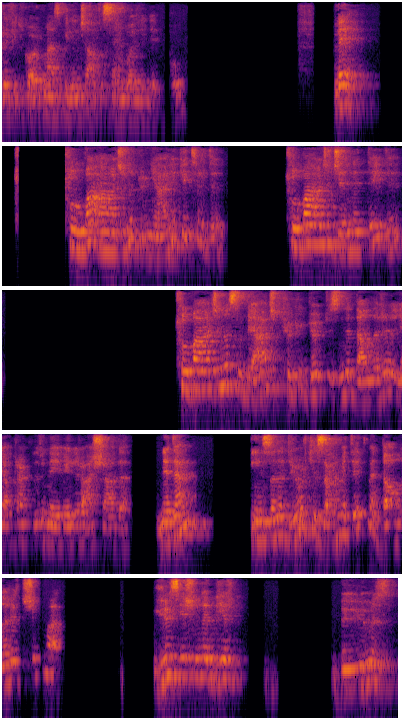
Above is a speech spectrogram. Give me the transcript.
Refik Korkmaz bilinçaltı sembolüdür bu. Ve Tuğba ağacını dünyaya getirdi. Tuğba ağacı cennetteydi. Tuğba ağacı nasıl bir ağaç? Kökü gökyüzünde, dalları, yaprakları, meyveleri aşağıda. Neden? İnsana diyor ki zahmet etme, dalları çıkma. Yüz yaşında bir büyüğümüz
